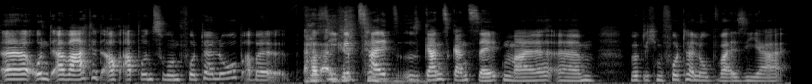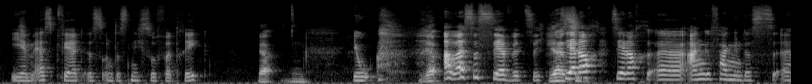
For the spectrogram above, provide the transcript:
Äh, und erwartet auch ab und zu ein Futterlob, aber für sie gibt es halt ganz, ganz selten mal ähm, wirklich ein Futterlob, weil sie ja EMS-Pferd ist und das nicht so verträgt. Ja. Jo. Ja. Aber es ist sehr witzig. Ja, sie, hat auch, sie hat auch äh, angefangen, das äh,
